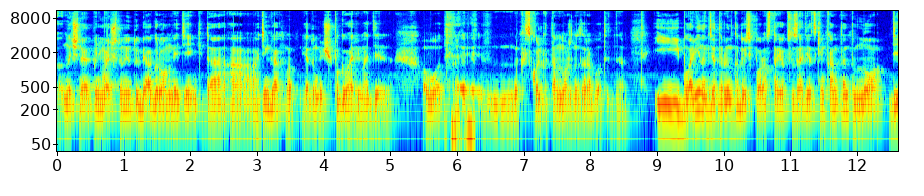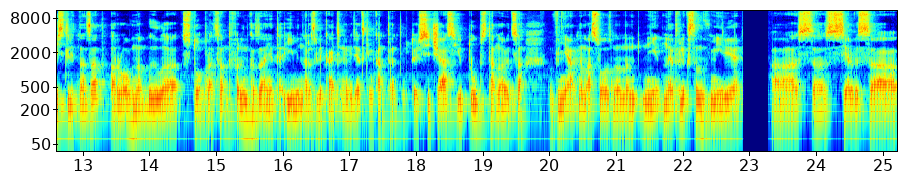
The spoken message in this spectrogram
начинают понимать, что на Ютубе огромные деньги, да, а о деньгах мы, я думаю, еще поговорим отдельно, вот, э, сколько там можно заработать, да. И половина где-то рынка до сих пор остается за детским контентом, но 10 лет назад ровно было 100% рынка занято именно развлекательным и детским контентом. То есть сейчас YouTube становится внятным, осознанным Netflix в мире с, с сервиса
